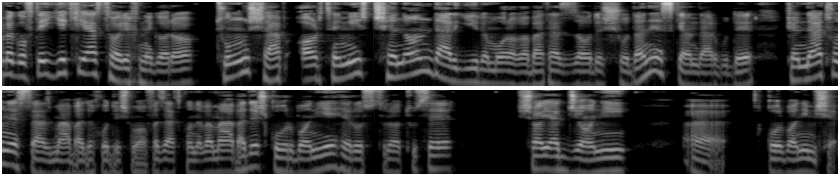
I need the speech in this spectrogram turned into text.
به گفته یکی از تاریخ نگارا تو اون شب آرتمیس چنان درگیر مراقبت از زاده شدن اسکندر بوده که نتونست از معبد خودش محافظت کنه و معبدش قربانی هروستراتوس شاید جانی قربانی میشه.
